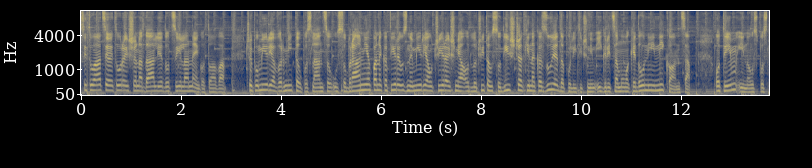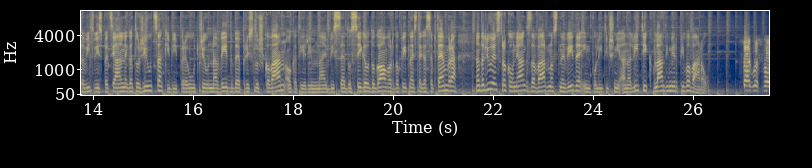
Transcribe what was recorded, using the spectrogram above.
Situacija je torej še nadalje docela negotova. Če pomirja vrnitev poslancev v sobranje, pa nekatere vznemirja včerajšnja odločitev sodišča, ki nakazuje, da političnim igricam v Makedoniji ni konca. O tem in o vzpostavitvi specialnega toživca, ki bi preučil navedbe prisluškovanj, o katerim naj bi se dosegel dogovor do 15. septembra, nadaljuje strokovnjak za varnostne vede in politični analitik Vladimir Pivovarov. Saglasno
